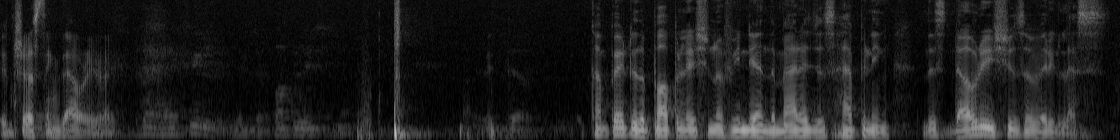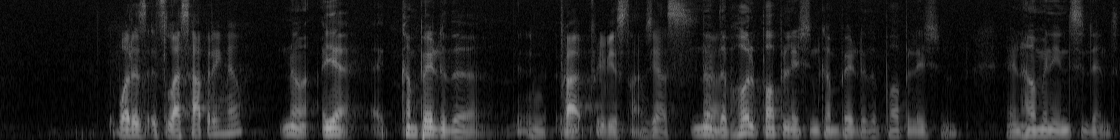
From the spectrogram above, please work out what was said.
interesting dowry, right? But I feel with the population, with the, compared to the population of India and the marriages happening, this dowry issues are very less. What is? It's less happening now. No, yeah, compared to the In pre- previous times, yes. no Yeah. the whole population compared to the population, and how many incidents,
